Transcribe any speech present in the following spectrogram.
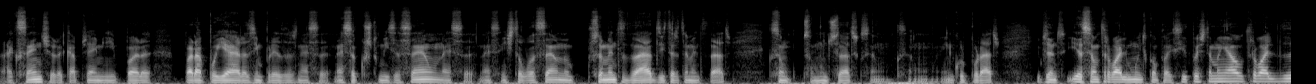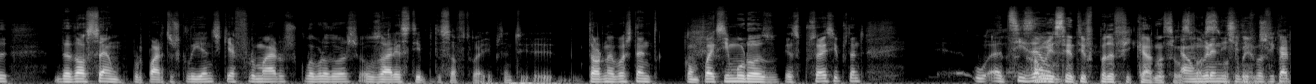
a Accenture, a Capgemini, para, para apoiar as empresas nessa, nessa customização, nessa, nessa instalação, no processamento de dados e tratamento de dados, que são, são muitos dados que são, que são incorporados. E, portanto, esse é um trabalho muito complexo. E depois também há o trabalho de, de adoção por parte dos clientes, que é formar os colaboradores a usar esse tipo de software. E, portanto, eh, torna bastante complexo e moroso esse processo e, portanto, a decisão... Há um incentivo para ficar na Salesforce. Há um grande incentivo para ficar.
